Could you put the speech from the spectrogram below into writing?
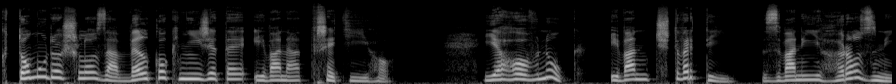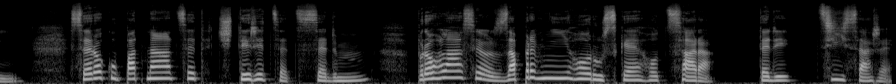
K tomu došlo za velkoknížete Ivana III. Jeho vnuk Ivan IV., zvaný Hrozný, se roku 1547 prohlásil za prvního ruského cara, tedy císaře.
